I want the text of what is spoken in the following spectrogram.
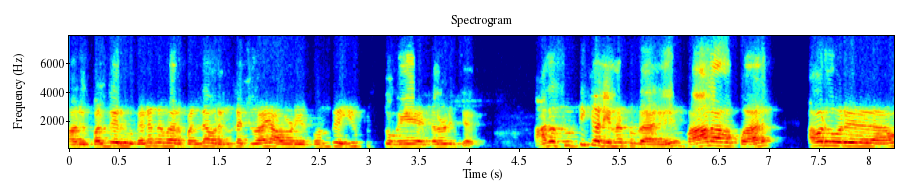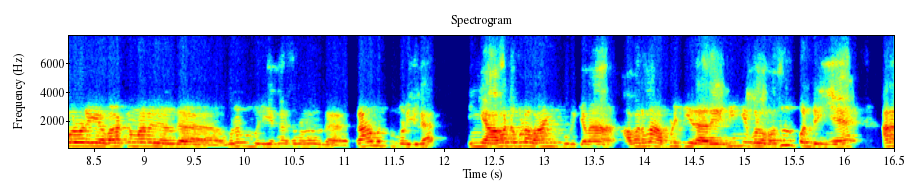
அவரு பல்வேறு வெள்ளநவார பண்ணல. அவர் ரெண்டு லட்சம் ரூபாய் அவருடைய சொந்த இருப்பு தொகையை செலவழிச்சார். அதை சுட்டிக்காட்டி என்ன சொல்றாரு? பாலாவப்பார் அவர் ஒரு அவருடைய வழக்கமான அந்த உணவு மொழி என்ன சொல்லணும் அந்த கிராமத்து மொழியில நீங்க அவர்கிட்ட கூட வாங்கி குடிக்கலாம். அவர்லாம் அப்படி செய்யறாரு நீங்க இவ்வளவு வசூல் பண்றீங்க. ஆனா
